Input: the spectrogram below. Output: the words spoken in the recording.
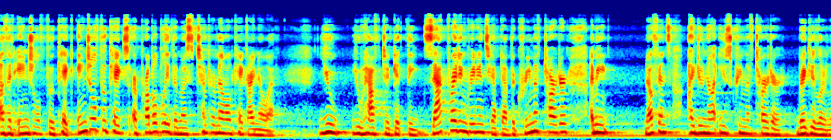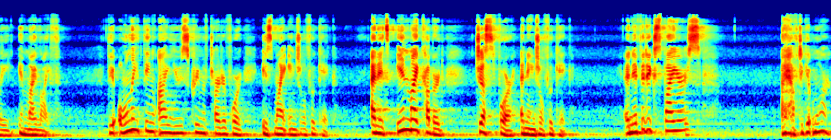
of an angel food cake. Angel food cakes are probably the most temperamental cake I know of. You, you have to get the exact right ingredients. You have to have the cream of tartar. I mean, no offense, I do not use cream of tartar regularly in my life. The only thing I use cream of tartar for is my angel food cake. And it's in my cupboard just for an angel food cake. And if it expires, I have to get more,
